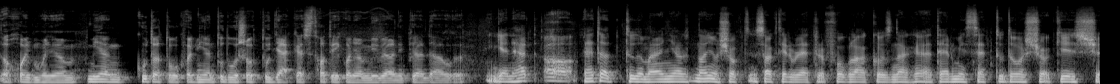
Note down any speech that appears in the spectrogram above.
hogy mondjam, milyen kutatók vagy milyen tudósok tudják ezt hatékonyan művelni például. Igen, hát a metatudományjal nagyon sok szakterületről foglalkoznak, természettudósok és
